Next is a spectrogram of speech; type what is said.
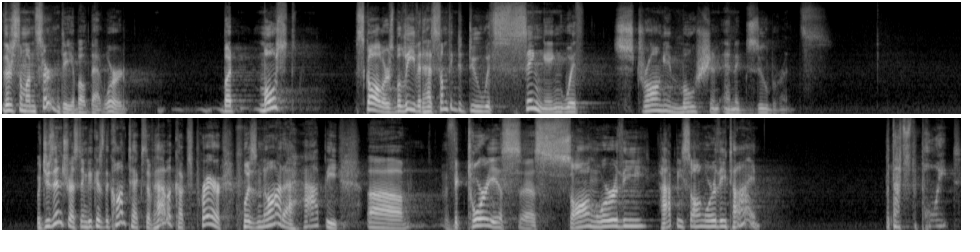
There's some uncertainty about that word, but most scholars believe it has something to do with singing with strong emotion and exuberance. Which is interesting because the context of Habakkuk's prayer was not a happy, uh, victorious, uh, song worthy, happy, song worthy time. But that's the point.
